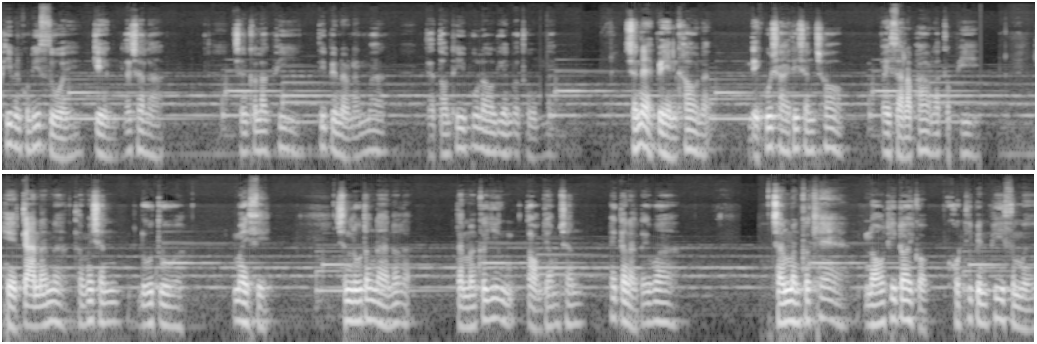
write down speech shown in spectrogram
พี่เป็นคนที่สวย เก่งและฉลาด ฉันก็รักพี่ที่เป็นแบบนั้นมาก แต่ตอนที่พวกเราเรียนประถมนะ ฉันแอบไปเห็นเข้านะเด็กผู้ชายที่ฉันชอบ ไปสารภาพรักกับพี่ เหตุการณ์นั้นน่ะทำให้ฉันรู้ตัว ไม่สิ ฉันรู้ตั้งนานแล้วล่ะ แต่มันก็ยิ่งตอกย้ำฉัน ให้ตระหนักได้ว่า ฉันมันก็แค่น้องที่ด้อยกว่าคนที่เป็นพี่เสมอ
